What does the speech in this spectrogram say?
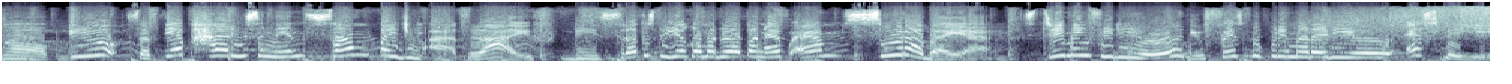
Ngopi yuk setiap hari Senin sampai Jumat live di 103,8 FM Surabaya. Streaming video di Facebook Prima Radio SBY.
